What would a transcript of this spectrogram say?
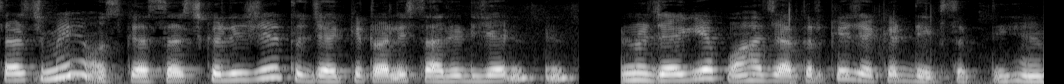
सर्च में, उसका सर्च कर लीजिए तो जैकेट वाली सारी डिज़ाइन हो जाएगी। आप वहाँ जा करके जैकेट देख सकती हैं।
